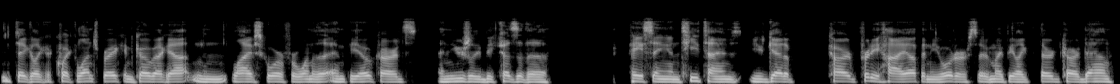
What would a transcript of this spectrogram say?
You'd take like a quick lunch break and go back out and live score for one of the MPO cards. And usually, because of the pacing and tee times, you'd get a card pretty high up in the order, so it might be like third card down.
